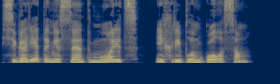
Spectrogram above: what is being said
сигаретами Сент-Мориц и хриплым голосом.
